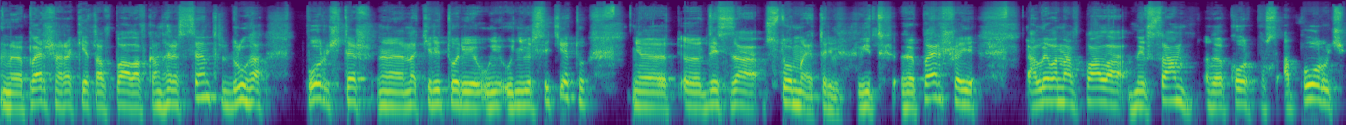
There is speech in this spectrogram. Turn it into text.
Е, Перша ракета впала в конгрес-центр, друга поруч теж е, на території університету, е, десь за 100 метрів від першої, але вона впала не в сам корпус, а поруч.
